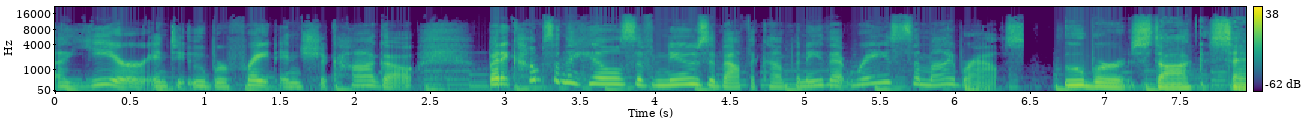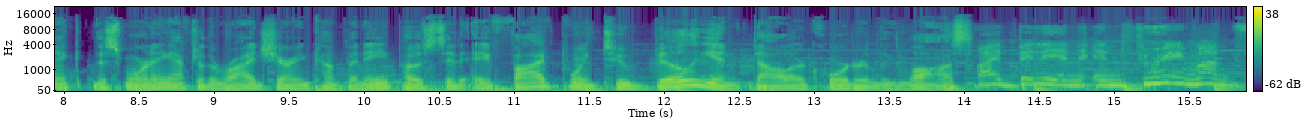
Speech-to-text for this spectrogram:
a year into Uber Freight in Chicago. But it comes on the heels of news about the company that raised some eyebrows. Uber stock sank this morning after the ride sharing company posted a $5.2 billion quarterly loss. 5 billion in three months.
